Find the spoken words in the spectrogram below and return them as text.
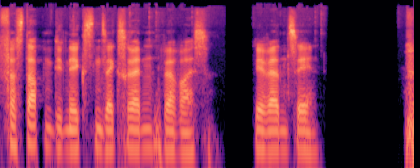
Verstappen die nächsten sechs Rennen. Wer weiß. Wir werden sehen. Ich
